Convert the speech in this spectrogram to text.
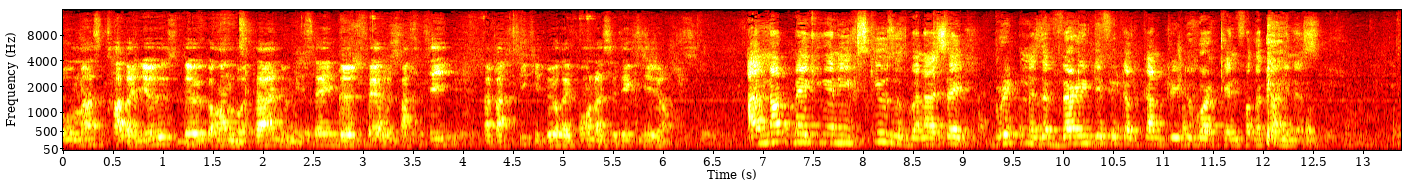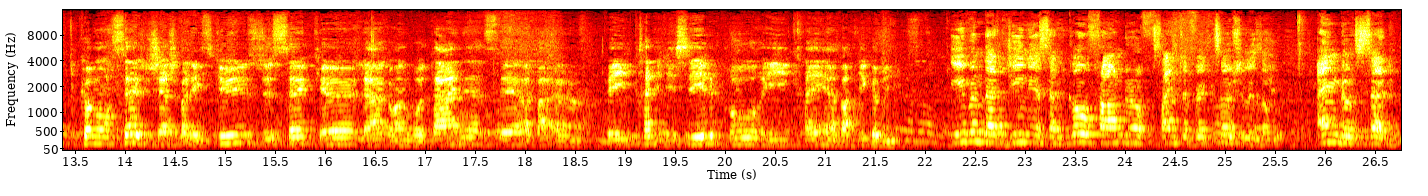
aux masses travailleuses de Grande-Bretagne. On essaye de faire le parti, un parti qui peut répondre à cette exigence. I'm not making any excuses when I say Britain is a very difficult country to work in for the communists. Comme on sait, je cherche pas d'excuses, je sais que la Grande-Bretagne, c'est un, pays très difficile pour y créer un parti communiste. Even that genius and co-founder of scientific socialism, Engels said,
